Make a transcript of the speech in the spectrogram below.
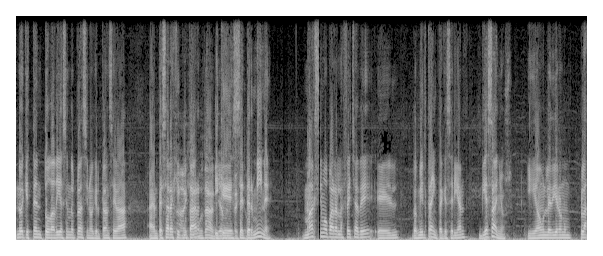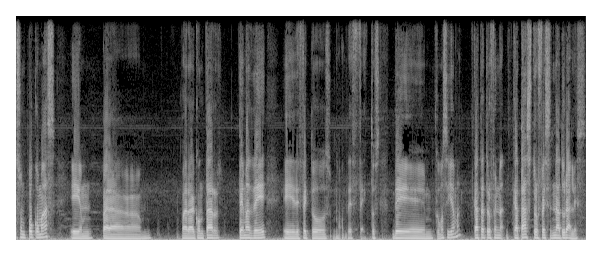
No es que estén todavía haciendo el plan, sino que el plan se va a empezar a ejecutar, ejecutar, y que se termine máximo para la fecha de el 2030, que serían 10 años. Y aún le dieron un plazo un poco más em, para, para contar temas de eh, defectos, no, defectos, de, ¿cómo se llama? Catástrofes, na- catástrofes naturales.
